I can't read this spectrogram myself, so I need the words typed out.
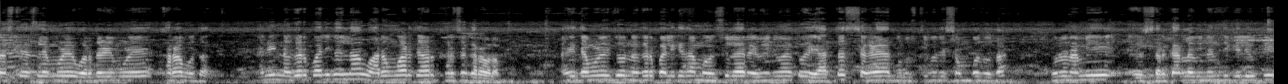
रस्ते असल्यामुळे वर्दळीमुळे खराब होतात. आणि नगरपालिकेला वारंवार त्यावर खर्च करावा लागतो. आणि त्यामुळे जो नगरपालिकेचा महसूल आहे रेव्हेन्यू आहे तो यातच सगळ्या दुरुस्तीमध्ये संपत होता. म्हणून आम्ही सरकारला विनंती केली होती.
